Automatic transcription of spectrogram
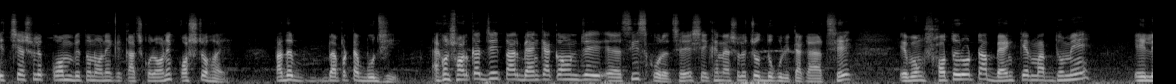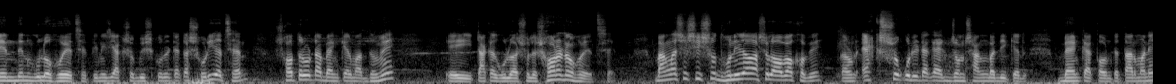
এর চেয়ে আসলে কম বেতন অনেকে কাজ করে, অনেক কষ্ট হয়। তাদের ব্যাপারটা বুঝি। এখন সরকার যে তার ব্যাংক অ্যাকাউন্ট যে সিজ করেছে, সেখানে আসলে চোদ্দ কোটি টাকা আছে এবং সতেরোটা ব্যাংকের মাধ্যমে এই লেনদেনগুলো হয়েছে। তিনি যে একশো বিশ কোটি টাকা সরিয়েছেন, সতেরোটা ব্যাংকের মাধ্যমে এই টাকাগুলো আসলে সরানো হয়েছে। বাংলাদেশের শীর্ষ ধনীরাও আসলে অবাক হবে, কারণ একশো কোটি টাকা একজন সাংবাদিকের ব্যাংক অ্যাকাউন্টে তার মানে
